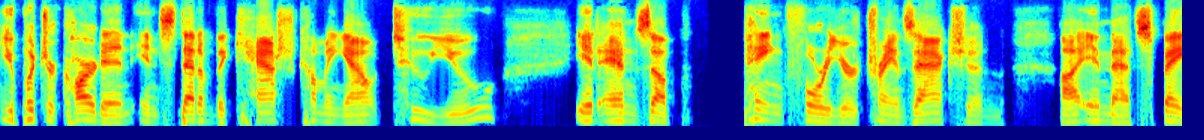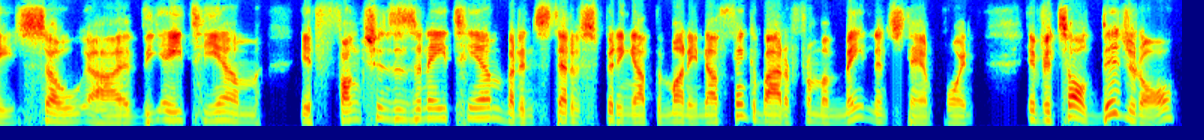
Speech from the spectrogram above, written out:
you put your card in instead of the cash coming out to you, it ends up paying for your transaction uh, in that space. So uh, the ATM, it functions as an ATM, but instead of spitting out the money. Now think about it from a maintenance standpoint. If it's all digital,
